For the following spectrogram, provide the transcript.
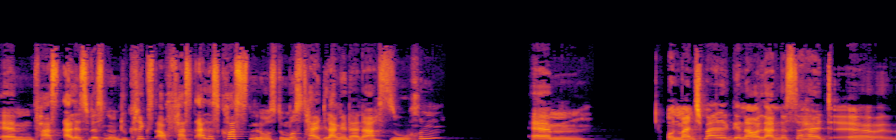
ähm, fast alles Wissen und du kriegst auch fast alles kostenlos. Du musst halt lange danach suchen. Ähm, und manchmal, genau, landest du halt äh,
